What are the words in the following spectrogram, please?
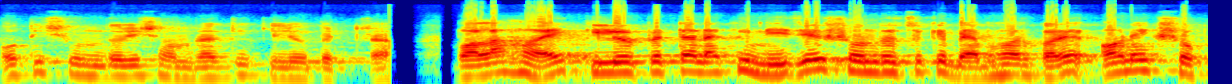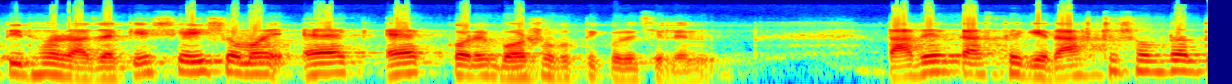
অতি সুন্দরী সম্রাজ্ঞী ক্লিওপেট্রা বলা হয় ক্লিওপেট্রা নাকি নিজের সৌন্দর্যকে ব্যবহার করে অনেক শক্তিধর রাজাকে সেই সময় এক এক করে বশবর্তী করেছিলেন। তাদের কাছ থেকে রাষ্ট্র সংক্রান্ত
